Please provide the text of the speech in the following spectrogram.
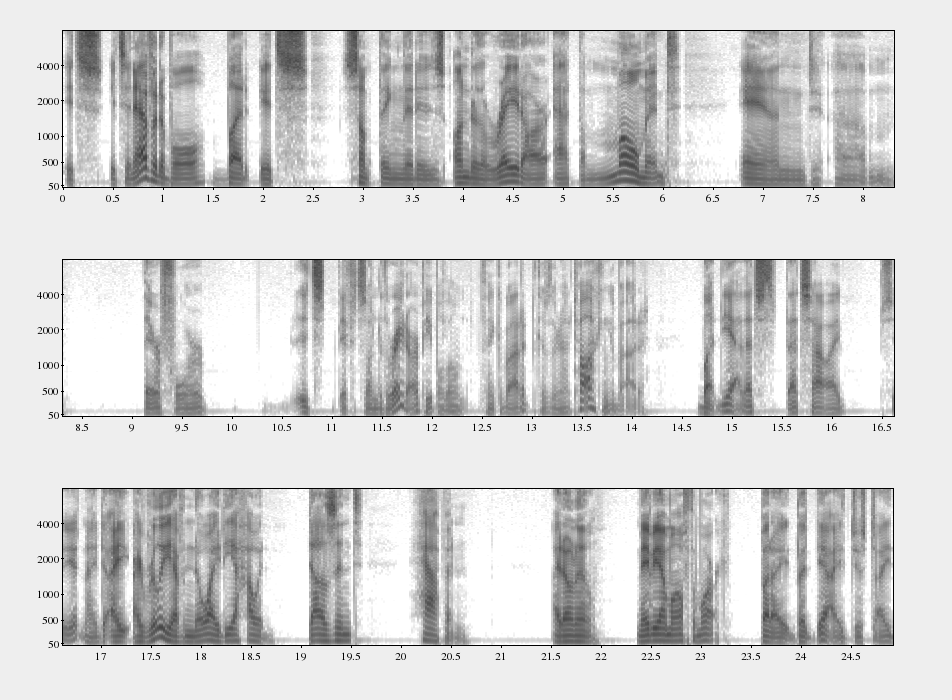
it's it's inevitable, but it's something that is under the radar at the moment, and um, therefore, it's if it's under the radar, people don't think about it because they're not talking about it. But yeah, that's that's how I see it, and I, I, I really have no idea how it doesn't happen. I don't know. Maybe I'm off the mark, but I but yeah, I just I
